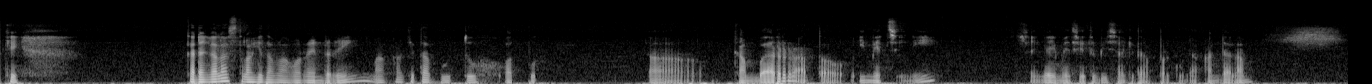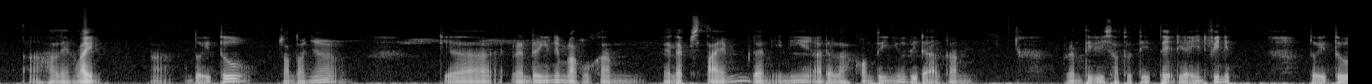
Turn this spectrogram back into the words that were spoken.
oke okay. kadangkala setelah kita melakukan rendering maka kita butuh output uh, gambar atau image ini sehingga image itu bisa kita pergunakan dalam uh, hal yang lain. Nah, untuk itu contohnya dia rendering ini melakukan elapsed time dan ini adalah continue tidak akan berhenti di satu titik dia infinite. Untuk itu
